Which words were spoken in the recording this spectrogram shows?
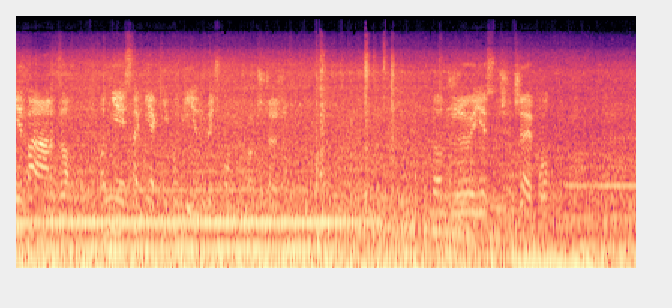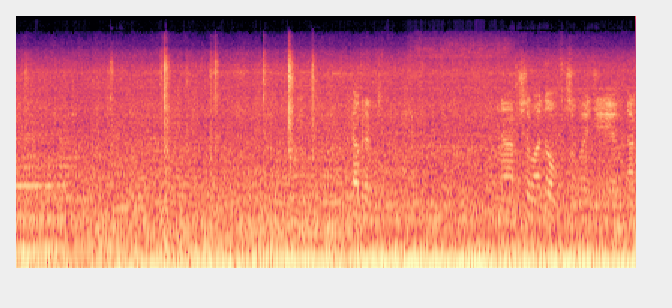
nie bardzo. On nie jest taki jaki powinien być, powiem wam szczerze. Dobrze, że jest przyczepo. Dobra. Na przeładowczo będzie jednak.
